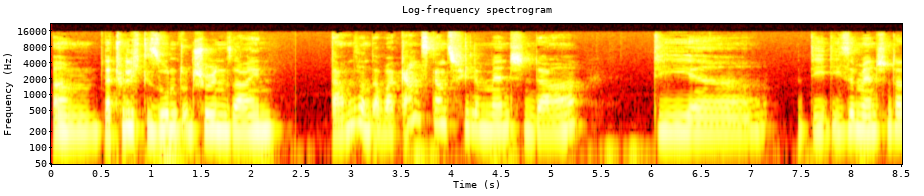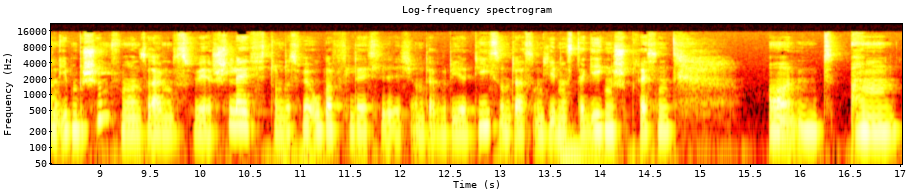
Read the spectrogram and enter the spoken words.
ähm, natürlich gesund und schön sein. Dann sind aber ganz, ganz viele Menschen da, die, die diese Menschen dann eben beschimpfen und sagen, das wäre schlecht und das wäre oberflächlich und da würde ja dies und das und jenes dagegen sprechen. Und ähm,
